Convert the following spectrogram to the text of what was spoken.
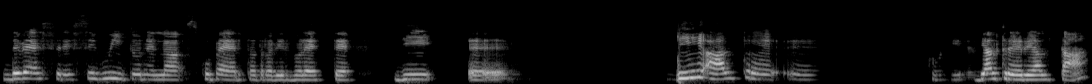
deve essere seguito nella scoperta, tra virgolette, di, eh, di altre, eh, dire, di altre realtà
